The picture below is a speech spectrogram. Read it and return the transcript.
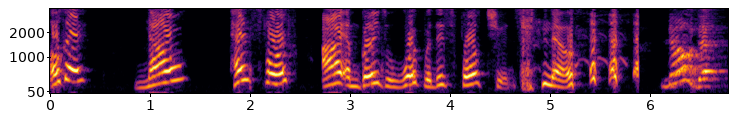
okay now henceforth i am going to work with these four truths. No. No that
